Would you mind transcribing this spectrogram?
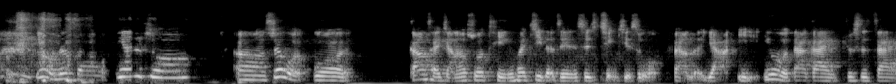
因为我那时候应该是说。呃，所以我我刚才讲到说婷会记得这件事情，其实我非常的讶异，因为我大概就是在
